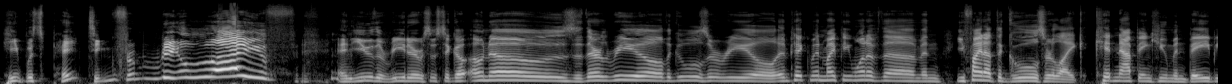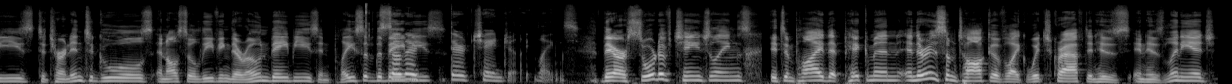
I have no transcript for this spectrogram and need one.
he was painting from real life, and you, the reader, was supposed to go, "Oh no, they're real. The ghouls are real, and Pickman might be one of them." And you find out the ghouls are like kidnapping human babies to turn into ghouls, and also leaving their own babies in place of the so babies. they're they're changelings. They are sort of changelings. It's implied that Pickman, and there is some talk of like witchcraft in his in his lineage.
